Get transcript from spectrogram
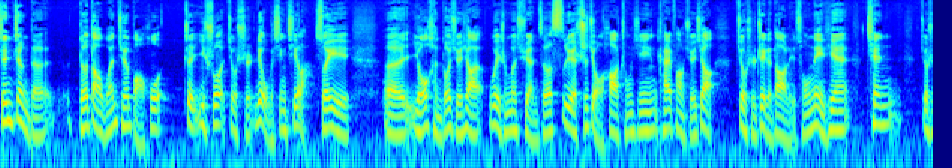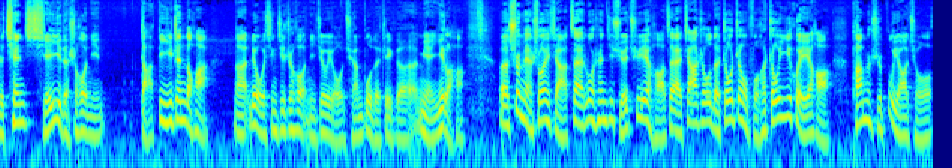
真正的得到完全保护，这一说就是六个星期了。所以，呃，有很多学校为什么选择四月十九号重新开放学校，就是这个道理。从那天签就是签协议的时候，你。打第一针的话，那六个星期之后你就有全部的这个免疫了哈。呃，顺便说一下，在洛杉矶学区也好，在加州的州政府和州议会也好，他们是不要求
